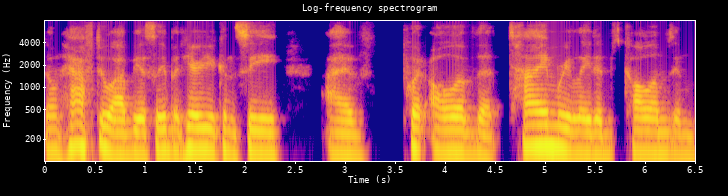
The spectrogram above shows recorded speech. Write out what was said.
Don't have to, obviously, but here you can see I've put all of the time-related columns in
